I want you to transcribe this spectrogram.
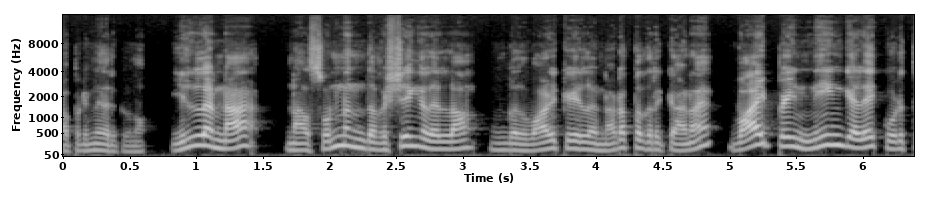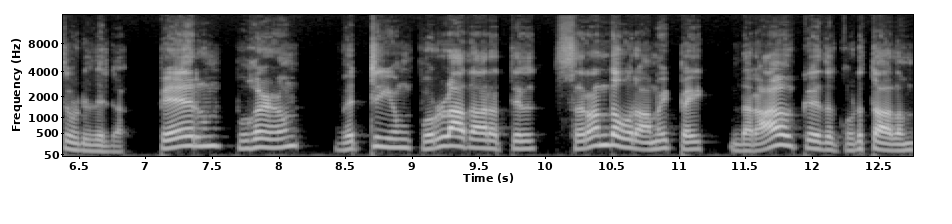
அப்படின்னு இருக்கணும். இல்லைன்னா நான் சொன்ன இந்த விஷயங்கள் எல்லாம் உங்கள் வாழ்க்கையில் நடப்பதற்கான வாய்ப்பை நீங்களே கொடுத்து விடுவீர்கள். பேரும் புகழும் வெற்றியும் பொருளாதாரத்தில் சிறந்த ஒரு அமைப்பை இந்த ராகுக்கு இது கொடுத்தாலும்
